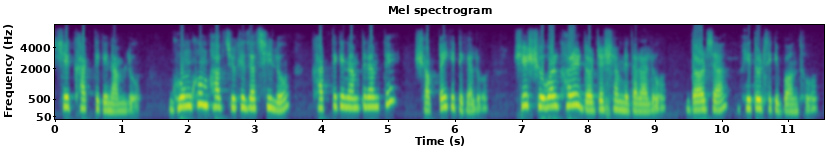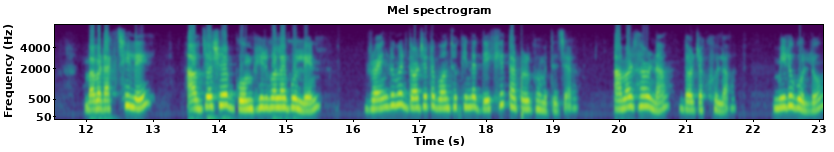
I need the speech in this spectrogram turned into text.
সে খাট থেকে নামলো। ঘুম ঘুম ভাব চোখে যাচ্ছিল। খাট থেকে নামতে নামতে সবটাই কেটে গেল। সে শোবার ঘরের দরজার সামনে দাঁড়াল। দরজা ভেতর থেকে বন্ধ। বাবা ডাকছিলে, আফজাল সাহেব গম্ভীর গলায় বললেন ড্রয়িং রুমের দরজাটা বন্ধ কিনা দেখে তারপর ঘুমোতে যা। আমার ধারণা, দরজা খোলা। মিরু বলল,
